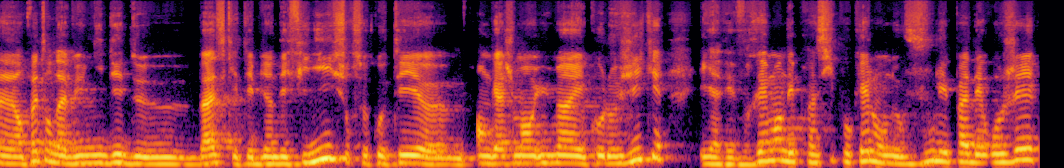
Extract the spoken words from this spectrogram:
En fait, on avait une idée de base qui était bien définie sur ce côté engagement humain écologique. Et il y avait vraiment des principes auxquels on ne voulait pas déroger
